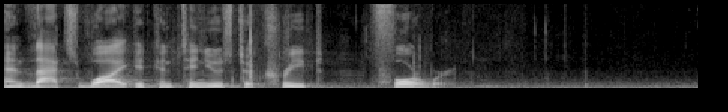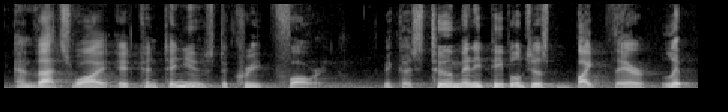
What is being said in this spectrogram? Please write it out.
and that's why it continues to creep forward. And that's why it continues to creep forward, because too many people just bite their lip.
